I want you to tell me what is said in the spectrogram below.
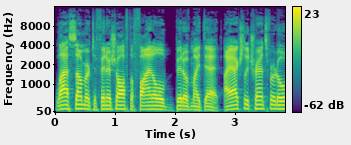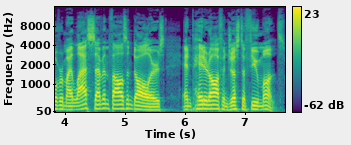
last summer to finish off the final bit of my debt. I actually transferred over my last $7,000 and paid it off in just a few months.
